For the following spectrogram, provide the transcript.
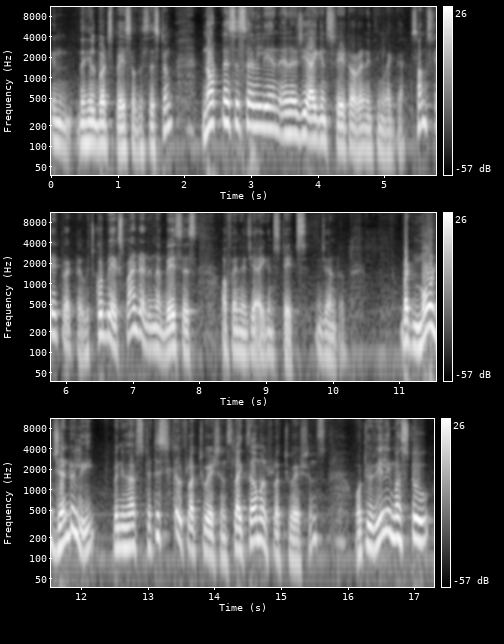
in the Hilbert space of the system, not necessarily an energy eigenstate or anything like that, some state vector which could be expanded in a basis of energy eigenstates in general. But more generally when you have statistical fluctuations like thermal fluctuations, what you really must do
